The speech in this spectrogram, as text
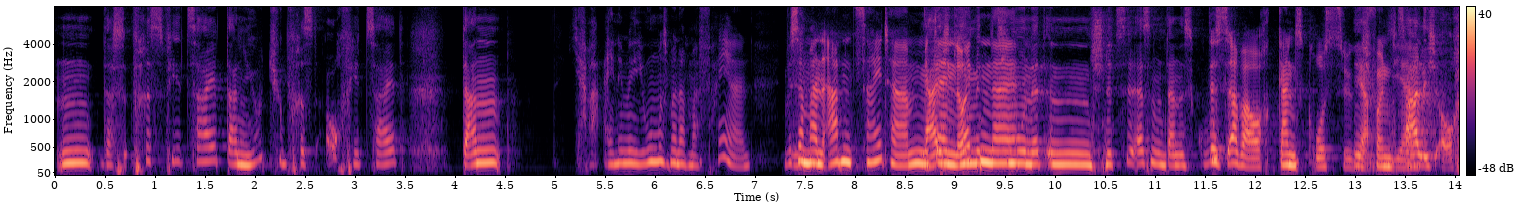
Mm, das frisst viel Zeit. Dann YouTube frisst auch viel Zeit. Dann. Ja, aber eine Million muss man doch mal feiern. Du wirst doch mal einen Abend Zeit haben mit ja, deinen ich Leuten mit da. Timo nicht in Schnitzel essen und dann ist gut. Das ist aber auch ganz großzügig ja, von dir. zahle ich auch.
